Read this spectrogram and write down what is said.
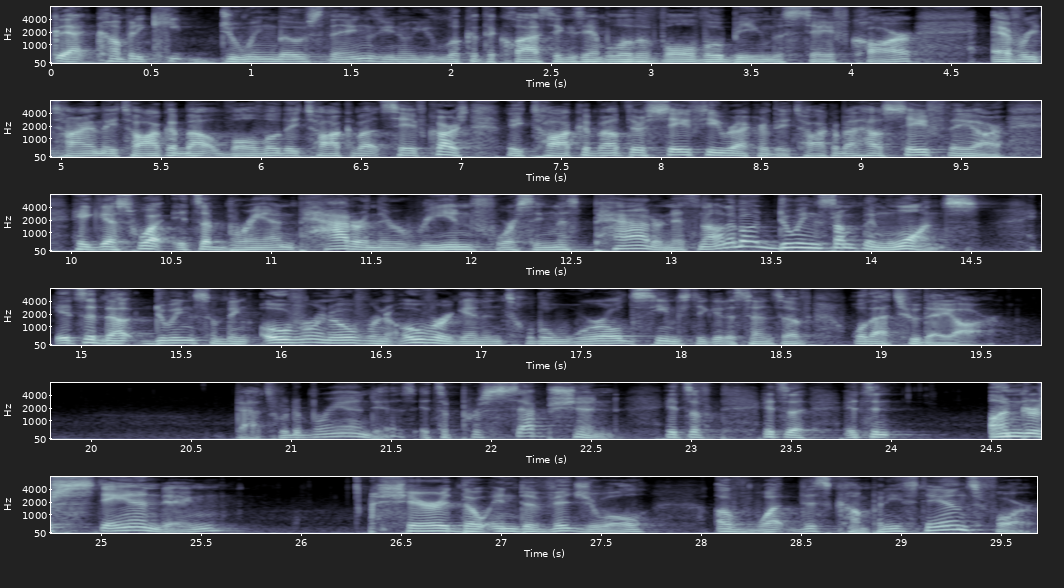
that company keep doing those things? You know you look at the classic example of the volvo being the safe car. Every time they talk about volvo they talk about safe cars. They talk about their safety record. They talk about how safe they are. Hey guess what? It's a brand pattern. They're reinforcing this pattern. It's not about doing something once. It's about doing something over and over and over again until the world seems to get a sense of well that's who they are. That's what a brand is. It's a perception. It's a it's a it's an understanding shared though individual of what this company stands for,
